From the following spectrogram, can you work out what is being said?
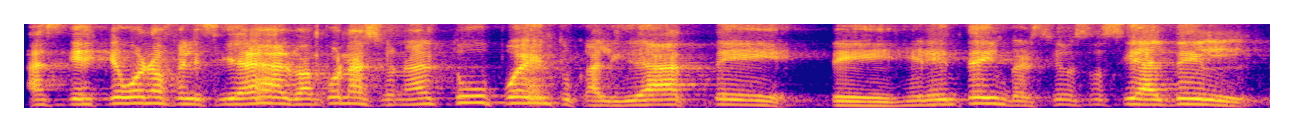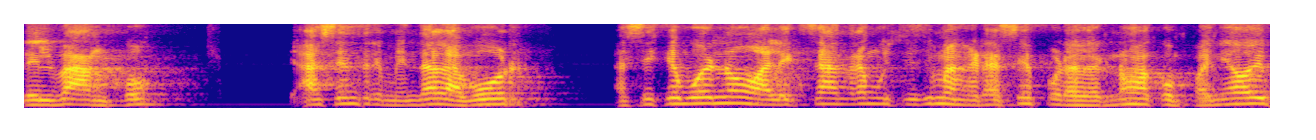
Así es que bueno, felicidades al Banco Nacional. Tú pues en tu calidad de, de gerente de inversión social del, del banco, hacen tremenda labor. Así que bueno, Alexandra, muchísimas gracias por habernos acompañado y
